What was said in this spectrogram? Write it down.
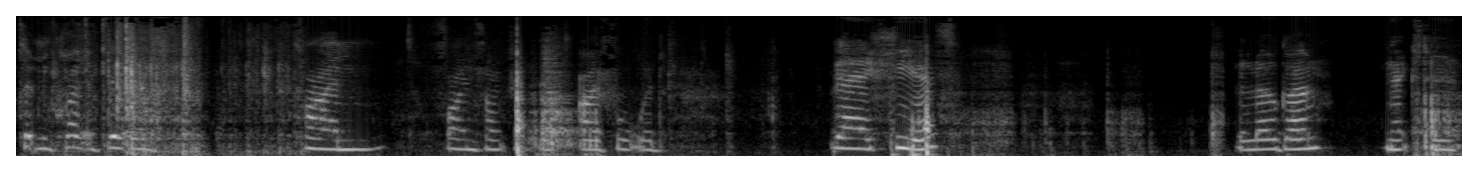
took me quite a bit of time to find something that I thought would. There he is the logo next to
